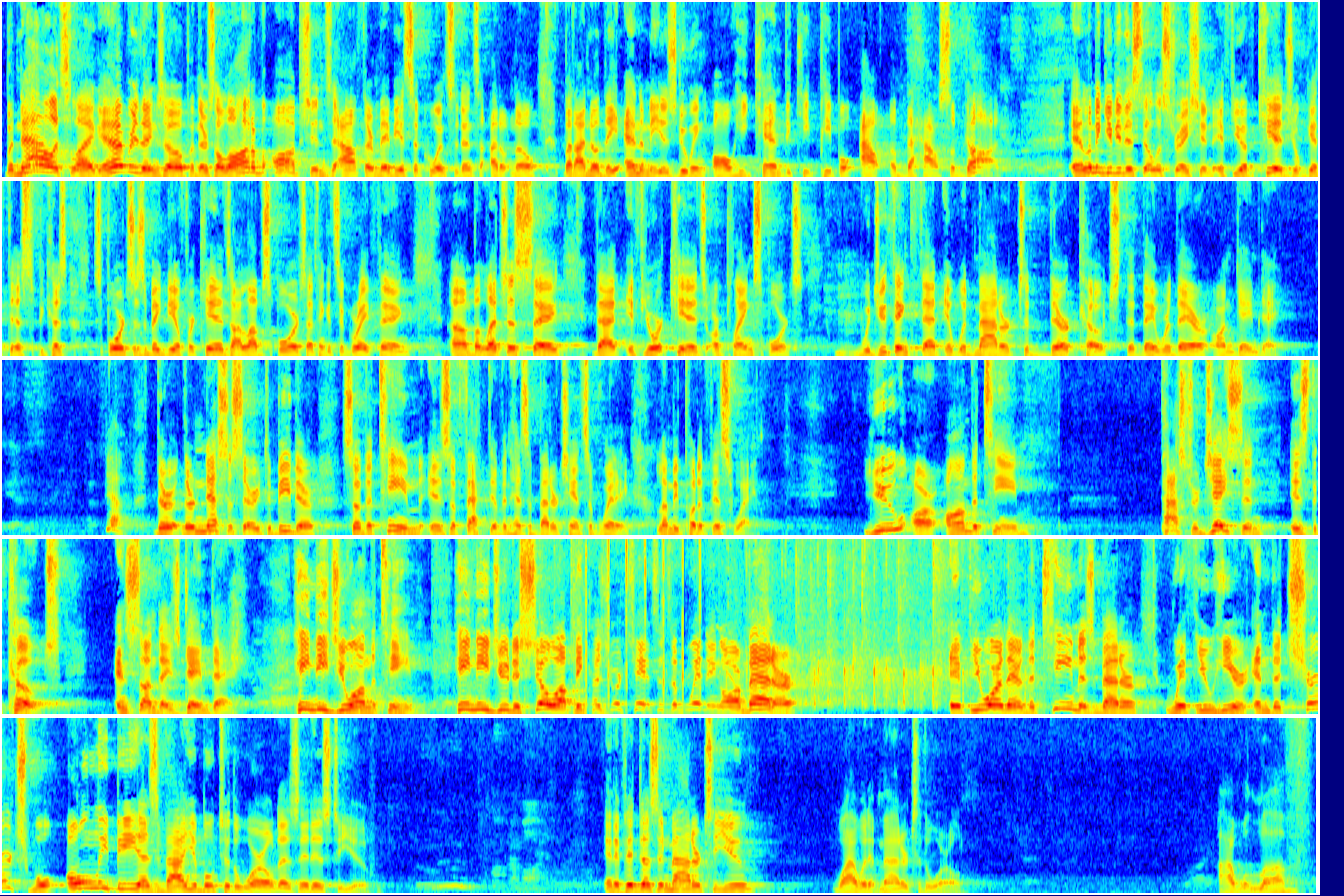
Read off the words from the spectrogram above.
But now it's like everything's open. There's a lot of options out there. Maybe it's a coincidence. I don't know. But I know the enemy is doing all he can to keep people out of the house of God. And let me give you this illustration. If you have kids, you'll get this because sports is a big deal for kids. I love sports, I think it's a great thing. Um, but let's just say that if your kids are playing sports, would you think that it would matter to their coach that they were there on game day? Yeah, they're, they're necessary to be there so the team is effective and has a better chance of winning. Let me put it this way you are on the team, Pastor Jason is the coach, and Sunday's game day. He needs you on the team. He needs you to show up because your chances of winning are better if you are there. The team is better with you here, and the church will only be as valuable to the world as it is to you. And if it doesn't matter to you, why would it matter to the world? I will love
